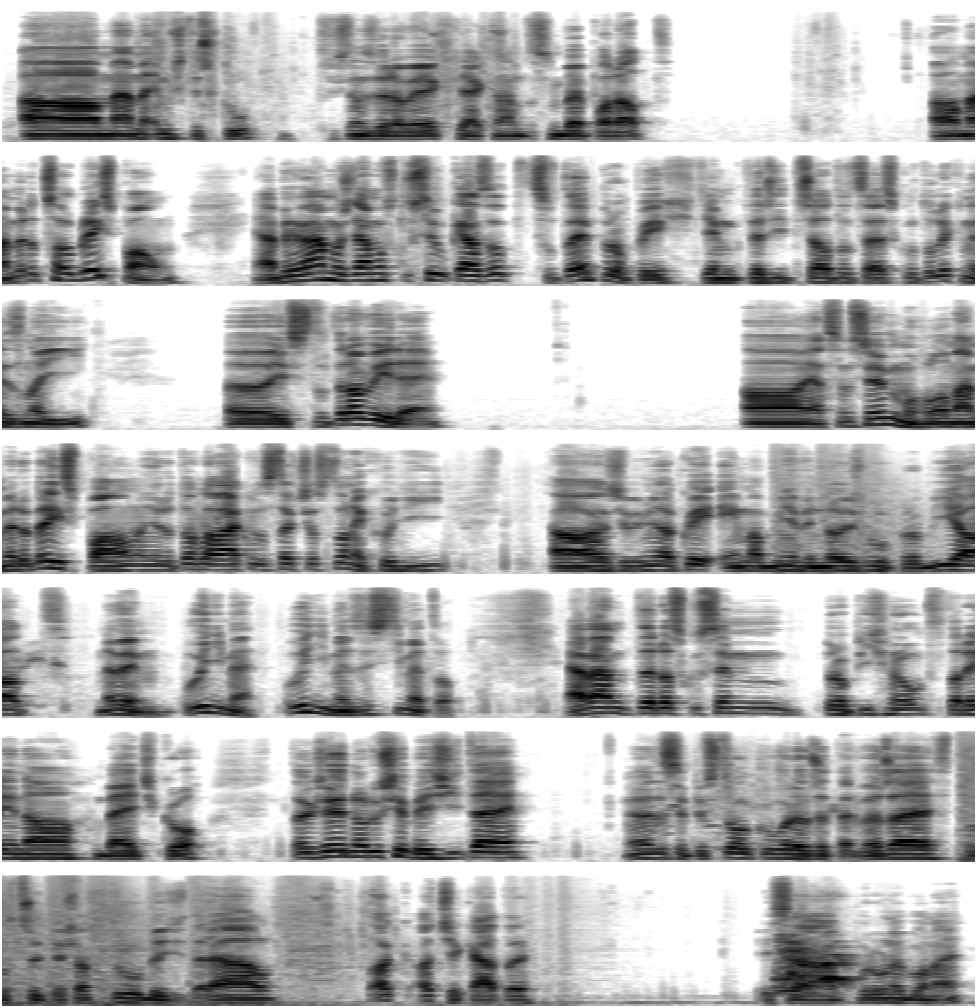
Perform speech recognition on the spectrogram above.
A máme M4, což jsem zvědavý, jak nám to s ním bude padat. A máme docela dobrý spawn. Já bych vám možná mohl zkusit ukázat, co to je propich, těm, kteří třeba to CS tolik neznají. Uh, jestli to teda vyjde. A já jsem si mohlo, máme dobrý spawn, oni do toho hlaváku dost tak často nechodí. A že by měl takový aim, aby mě že budu probíhat. Nevím, uvidíme, uvidíme, zjistíme to. Já vám teda zkusím propíchnout tady na Bčko. Takže jednoduše běžíte, vezmete si pistolku, otevřete dveře, prostředíte šachtu, běžíte dál. Tak a čekáte. Jestli já půjdu nebo ne.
